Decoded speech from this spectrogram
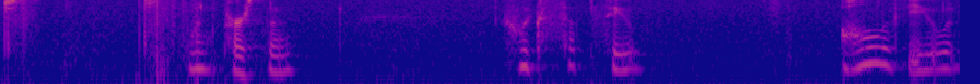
Just just one person who accepts you, all of you, and,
